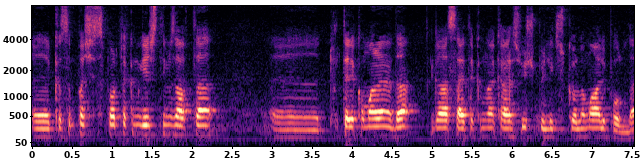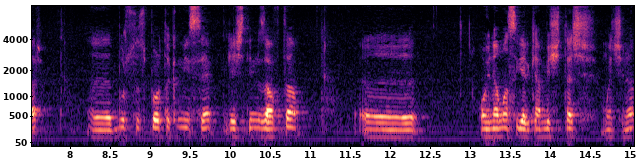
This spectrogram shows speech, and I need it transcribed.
E, Kasımpaşa Spor takımı geçtiğimiz hafta e, Türk Telekom Arena'da Galatasaray takımına karşı 3-1'lik skorla mağlup oldular. Bursa Spor takımı ise geçtiğimiz hafta oynaması gereken Beşiktaş maçını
